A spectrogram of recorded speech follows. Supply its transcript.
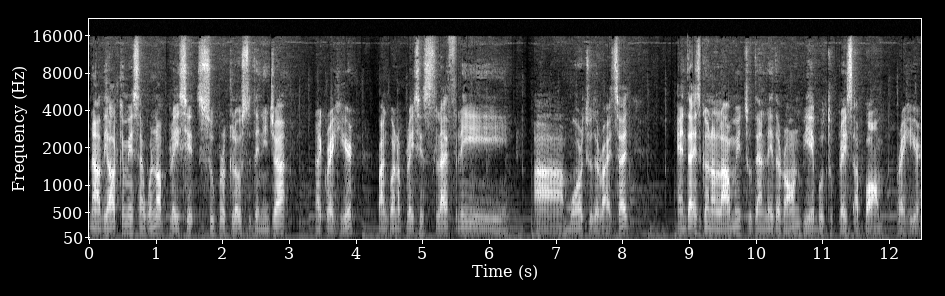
Now the alchemist, I will not place it super close to the ninja, like right here, but I'm gonna place it slightly uh, more to the right side. And that is gonna allow me to then later on be able to place a bomb right here.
